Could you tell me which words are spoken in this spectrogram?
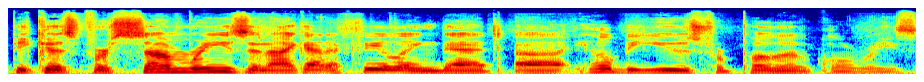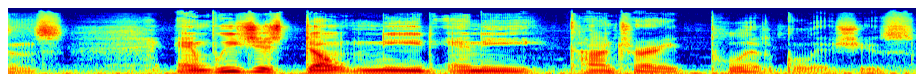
because for some reason I got a feeling that uh, he'll be used for political reasons, and we just don't need any contrary political issues.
